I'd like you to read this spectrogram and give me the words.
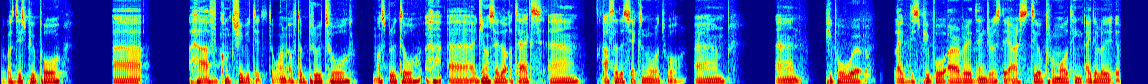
because these people uh, have contributed to one of the brutal, most brutal uh, genocidal attacks um, after the Second World War. Um, and people were like these people are very dangerous. They are still promoting ideolo-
